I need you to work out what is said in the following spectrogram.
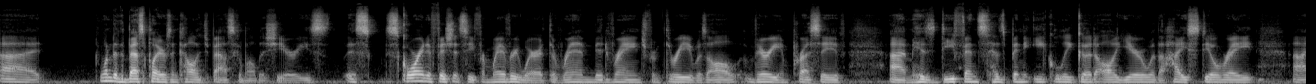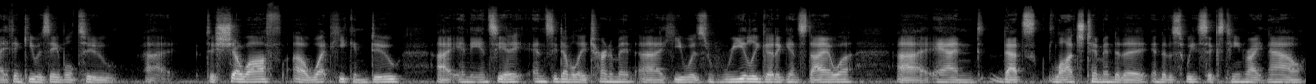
uh, one of the best players in college basketball this year. He's his scoring efficiency from everywhere at the rim, mid range, from three was all very impressive. Um, his defense has been equally good all year with a high steal rate. Uh, I think he was able to uh, to show off uh, what he can do uh, in the NCAA, NCAA tournament. Uh, he was really good against Iowa uh, and that's launched him into the into the Sweet 16 right now.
